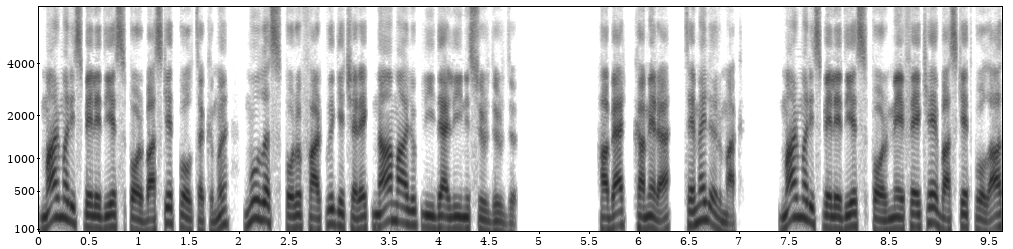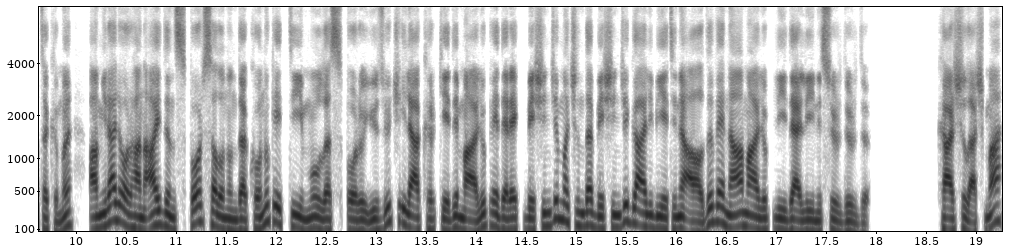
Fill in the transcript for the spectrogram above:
Marmaris Belediyespor basketbol takımı, Muğla Spor'u farklı geçerek namağlup liderliğini sürdürdü. Haber, kamera, Temel Irmak. Marmaris Belediyespor MFK Basketbol A takımı, Amiral Orhan Aydın Spor Salonu'nda konuk ettiği Muğla Spor'u 103 ila 47 mağlup ederek 5. maçında 5. galibiyetini aldı ve namağlup liderliğini sürdürdü. Karşılaşma,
